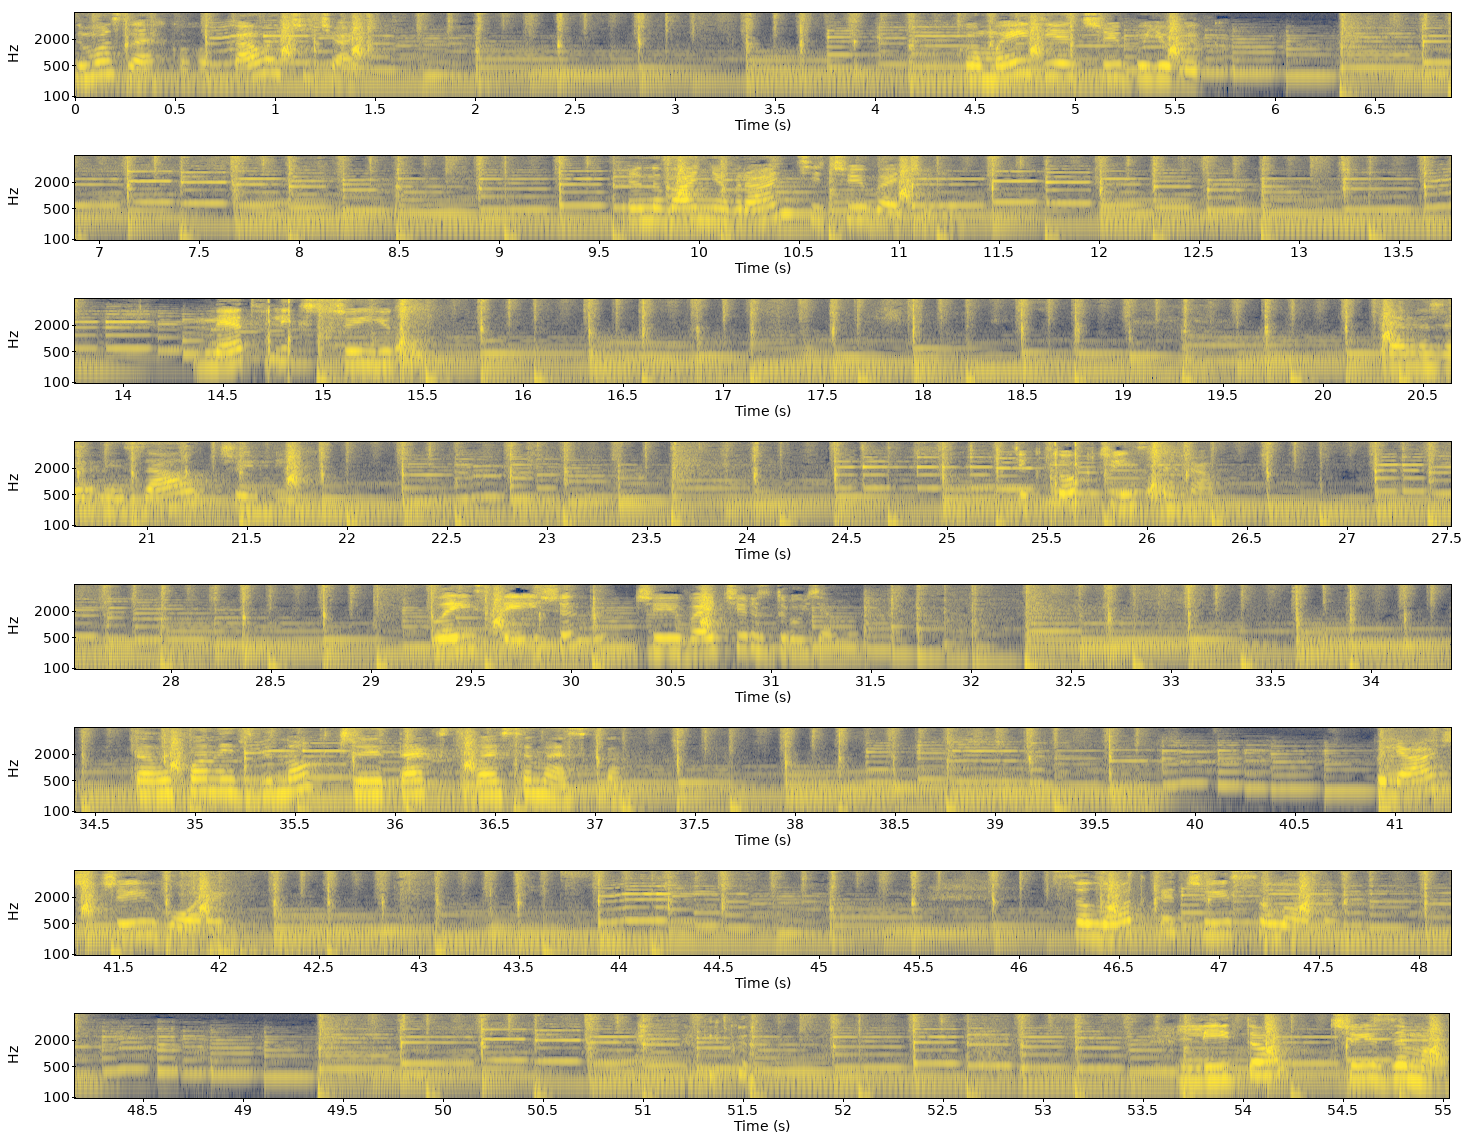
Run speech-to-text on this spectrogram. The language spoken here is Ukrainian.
Почнемо з легкого. Кава чи чай? Комедія чи бойовик? Тренування вранці чи ввечері? Netflix чи YouTube? Тренажерний зал чи біг? TikTok чи Instagram? PlayStation чи вечір з друзями? Телефонний дзвінок чи текстова смс-ка? Пляж чи гори? Солодке чи солоне? Літо чи зима?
